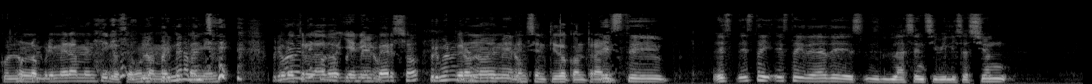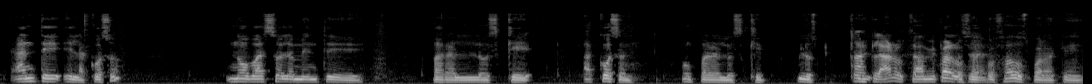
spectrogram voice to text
Con Con lo prim- primeramente y lo lo segundamente primeramente- también. Por otro lado, lo y en inverso, pero lo no en, en sentido contrario. Este, es- esta, esta idea de la sensibilización ante el acoso no va solamente para los que acosan o para los que los Ah, claro, también para los O sea- acosados, para que...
